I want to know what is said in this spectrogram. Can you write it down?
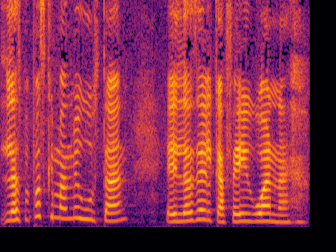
las papas que más me gustan es las del café iguana.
